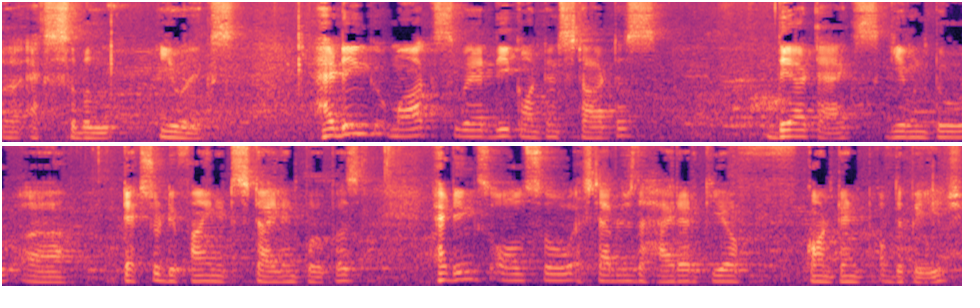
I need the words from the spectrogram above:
uh, accessible UX. Heading marks where the content starts. They are tags given to uh, text to define its style and purpose. Headings also establish the hierarchy of content of the page.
